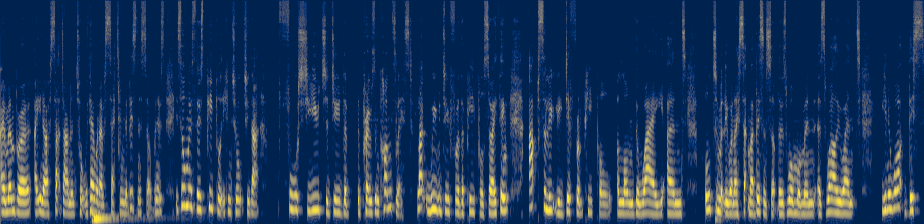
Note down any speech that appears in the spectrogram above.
i remember you know i've sat down and talked with her when i was setting the business up and it's it's almost those people that you can talk to that force you to do the the pros and cons list like we would do for other people. So i think absolutely different people along the way. And ultimately when i set my business up there was one woman as well who went you know what? This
